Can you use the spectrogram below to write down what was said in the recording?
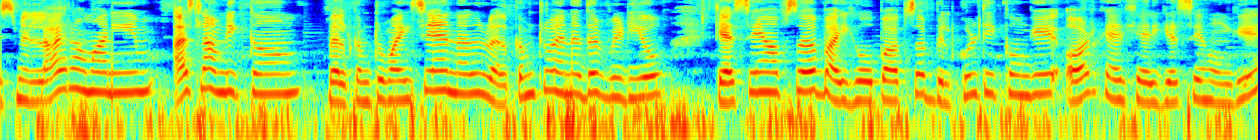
बिसमीम अस्सलाम वालेकुम welcome to my channel. Welcome to another video. कैसे हैं आप सब? आई होप आप सब बिल्कुल ठीक होंगे और खैर खैरियत से होंगे।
